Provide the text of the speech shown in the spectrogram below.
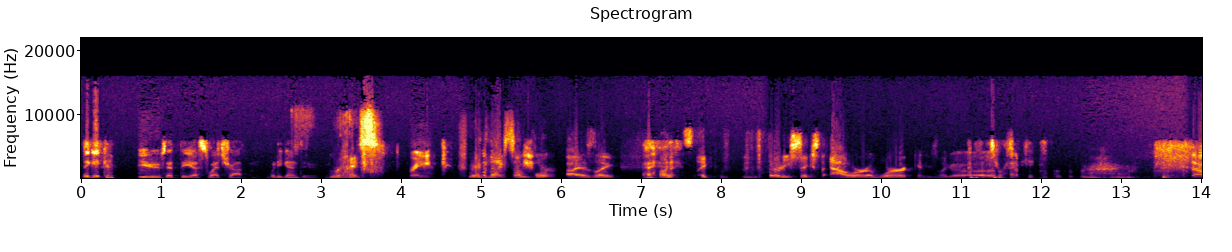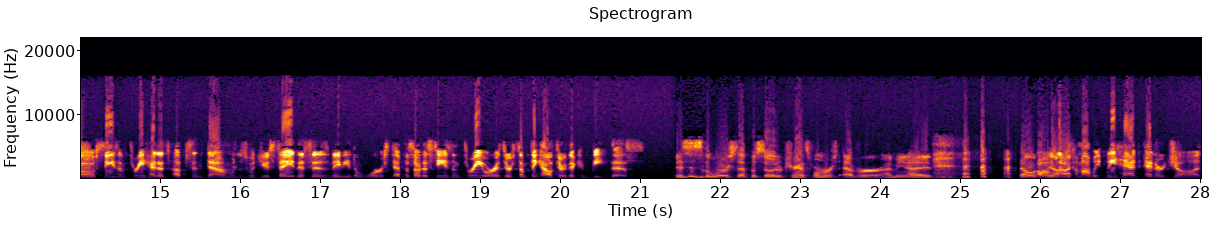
they get confused at the uh, sweatshop. What are you gonna do? right. Great. like some poor guy is like on his like thirty sixth hour of work, and he's like, That's right. So season three had its ups and downs. Would you say this is maybe the worst episode of season three, or is there something out there that can beat this? This is the worst episode of Transformers ever. I mean, I don't. Oh, you know, now, I- come on, we we had Energon.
